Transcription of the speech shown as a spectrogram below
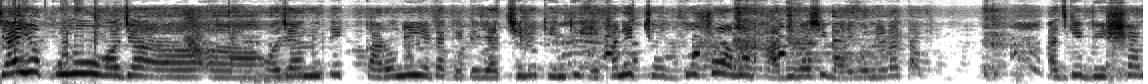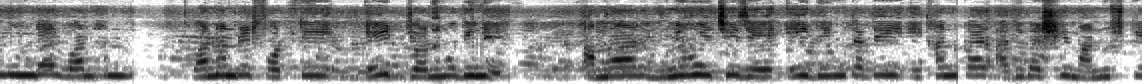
যাই হোক কোনো অজা আহ, কারণেই এটা কেটে যাচ্ছিল কিন্তু এখানে চোদ্দোশো আমার আদিবাসী ভাই বোনেরা থাকে। আজকে বিরসা মুন্ডার one one hundred forty eight জন্মদিনে আমার মনে হয়েছে যে এই দিনটাতেই এখানকার আদিবাসী মানুষকে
